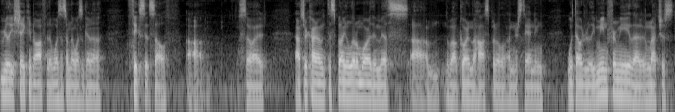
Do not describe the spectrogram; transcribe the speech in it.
really shaken off and it wasn't something that wasn't going to fix itself. Um, so I, after kind of dispelling a little more of the myths um, about going to the hospital, understanding what that would really mean for me, that I'm not just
